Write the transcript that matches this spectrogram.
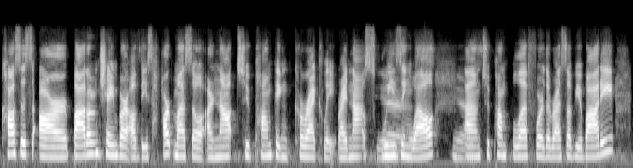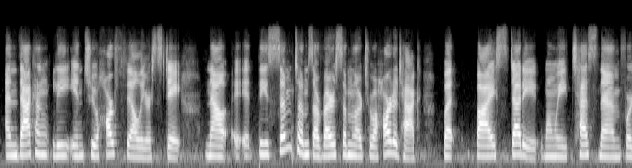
causes our bottom chamber of this heart muscle are not to pumping correctly, right? Not squeezing yes. well yes. Um, to pump blood for the rest of your body, and that can lead into heart failure state. Now, it, these symptoms are very similar to a heart attack, but by study when we test them for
